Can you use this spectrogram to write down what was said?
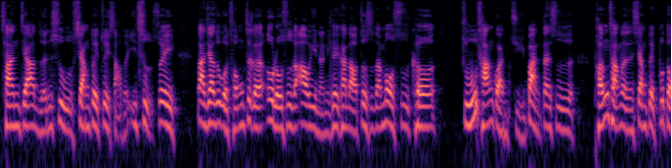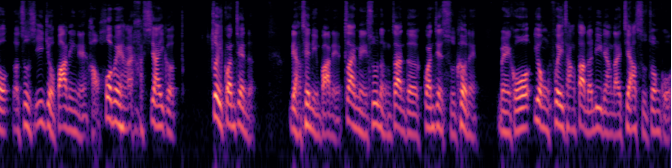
参加人数相对最少的一次。所以大家如果从这个俄罗斯的奥运呢，你可以看到这是在莫斯科主场馆举办，但是捧场的人相对不多。呃，这是一九八零年。好，后面还下一个最关键的两千零八年，在美苏冷战的关键时刻呢，美国用非常大的力量来加持中国，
